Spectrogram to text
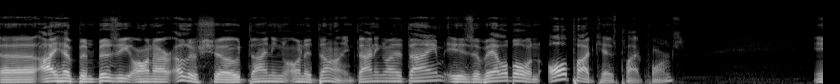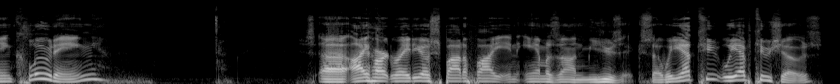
uh, I have been busy on our other show, Dining on a Dime. Dining on a Dime is available on all podcast platforms including uh, iHeartRadio, Spotify, and Amazon Music. So we got two. We have two shows.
